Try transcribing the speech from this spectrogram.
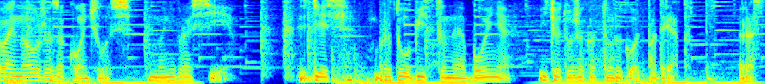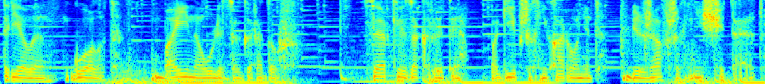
война уже закончилась, но не в России. Здесь братоубийственная бойня идет уже который год подряд. Расстрелы, голод, бои на улицах городов. Церкви закрыты, погибших не хоронят, бежавших не считают.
